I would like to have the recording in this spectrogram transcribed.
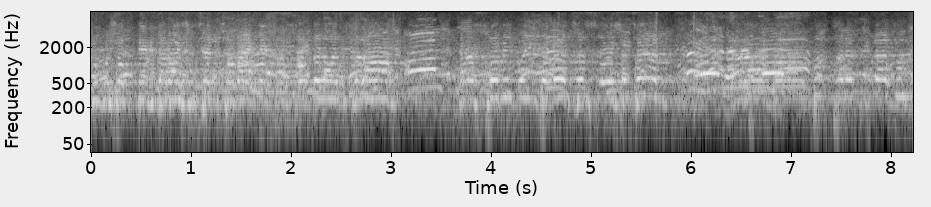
যুব শক্তির যারা এসেছেন সবাইকে যারা শ্রমিক এসে- এসেছেন যারা গণপ্রথানের পিতা যুদ্ধ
